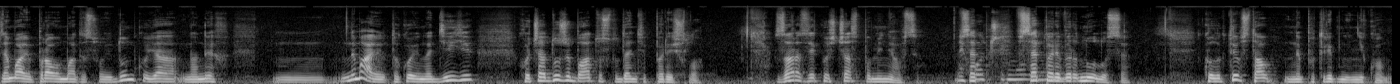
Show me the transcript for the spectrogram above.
я маю право мати свою думку, я на них не маю такої надії, хоча дуже багато студентів перейшло. Зараз якось час помінявся. Не Все, все перевернулося. Колектив став непотрібний нікому.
